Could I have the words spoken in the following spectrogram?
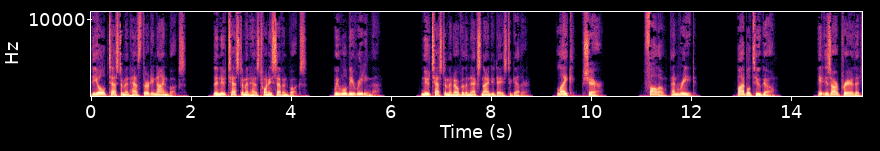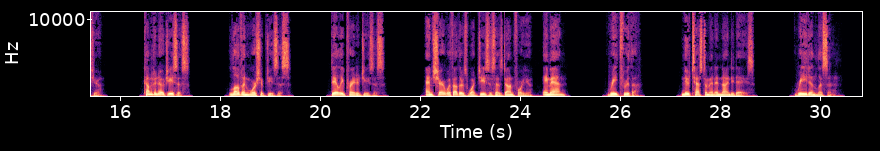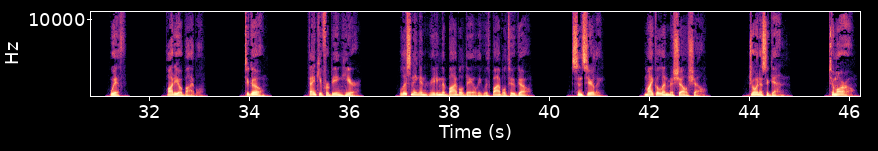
The Old Testament has 39 books. The New Testament has 27 books. We will be reading the New Testament over the next 90 days together. Like, share, follow, and read. Bible 2 Go. It is our prayer that you come to know Jesus. Love and worship Jesus. Daily pray to Jesus. And share with others what Jesus has done for you. Amen. Read through the New Testament in 90 days. Read and listen. With Audio Bible. To go. Thank you for being here. Listening and reading the Bible daily with Bible 2 Go. Sincerely. Michael and Michelle Shell. Join us again. Tomorrow.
